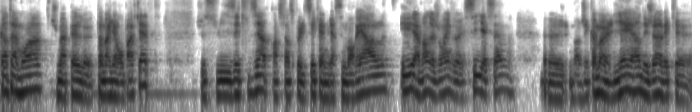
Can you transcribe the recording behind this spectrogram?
quant à moi, je m'appelle Thomas Garon-Paquette. Je suis étudiant en sciences politiques à l'Université de Montréal et avant de joindre CISM, euh, j'ai comme un lien hein, déjà avec euh,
